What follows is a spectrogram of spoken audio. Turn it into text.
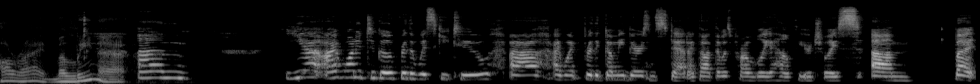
All right, Melina. Um, yeah, I wanted to go for the whiskey too. Uh, I went for the gummy bears instead. I thought that was probably a healthier choice. Um, but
